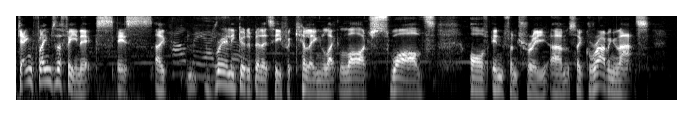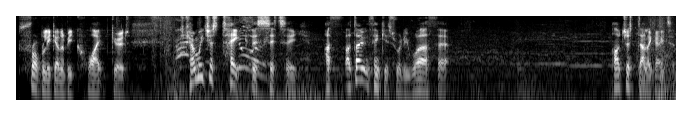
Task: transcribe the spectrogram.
getting Flames of the Phoenix is a really good ability for killing like large swaths of infantry. Um, so grabbing that probably going to be quite good. Can we just take this city? I, th- I don't think it's really worth it. I'll just delegate it.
